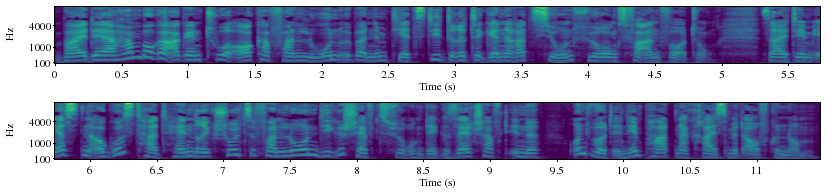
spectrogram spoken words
Bei der Hamburger Agentur Orca van Loon übernimmt jetzt die dritte Generation Führungsverantwortung. Seit dem 1. August hat Hendrik Schulze van Loon die Geschäftsführung der Gesellschaft inne und wird in den Partnerkreis mit aufgenommen.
